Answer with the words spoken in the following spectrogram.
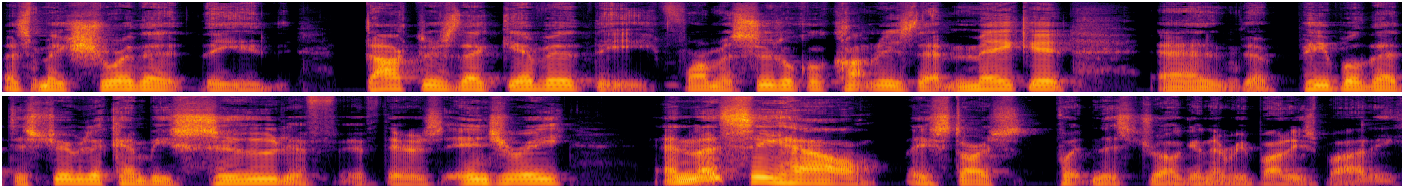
Let's make sure that the doctors that give it, the pharmaceutical companies that make it, and the people that distribute it can be sued if, if there's injury. And let's see how they start putting this drug in everybody's body.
